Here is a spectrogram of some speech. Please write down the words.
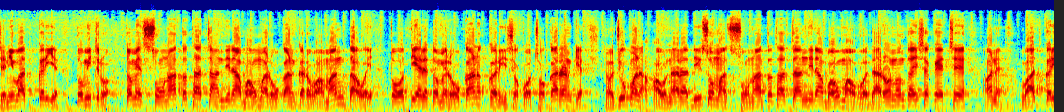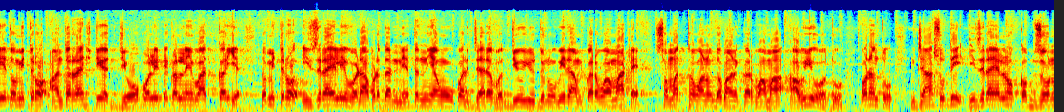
જેની વાત કરીએ તો મિત્રો, તમે સોના તથા ચાંદીના ભાવમાં રોકાણ કરવા માંગતા હોય તો અત્યારે તમે રોકાણ કરી શકો છો. કારણ કે હજુ પણ આવનારા દિવસોમાં સોના તથા ચાંદીના ભાવમાં વધારો નોંધાઈ શકે છે. અને વાત કરીએ તો મિત્રો, આંતરરાષ્ટ્રીય જીઓપોલિટિકલની વાત કરીએ તો મિત્રો, ઇઝરાયેલી વડાપ્રધાન નેતન્યાહુ ઉપર જ્યારે વધ્યું યુદ્ધનું વિરામ કરવા માટે સંમત થવાનું દબાણ કરવામાં આવ્યું હતું. પરંતુ જ્યાં સુધી ઇઝરાયેલનો કબજો ન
